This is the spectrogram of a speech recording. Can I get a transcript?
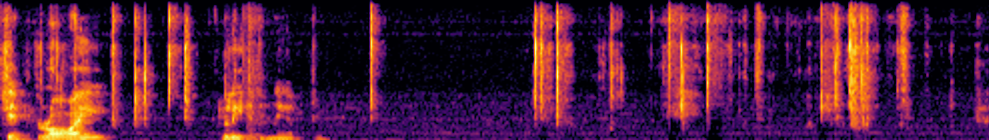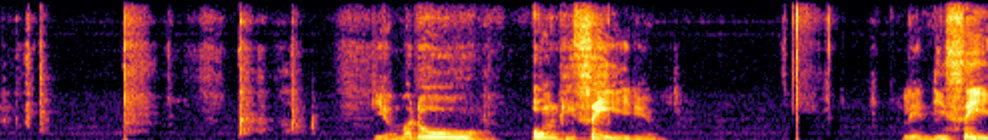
เจ็ดร้อยเหรียญนะครับเดี๋ยวมาดูองค์ที่สี่เนี่ยเหรียญที่สี่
